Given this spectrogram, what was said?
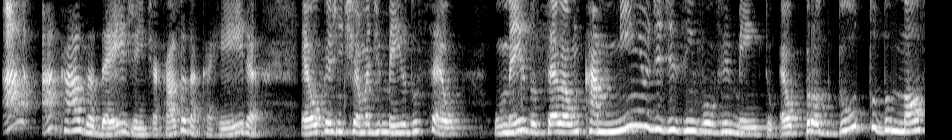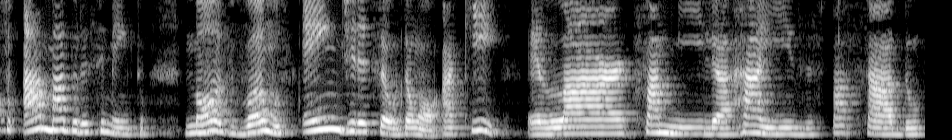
A, a casa 10, gente, a casa da carreira, é o que a gente chama de meio do céu. O meio do céu é um caminho de desenvolvimento, é o produto do nosso amadurecimento. Nós vamos em direção. Então, ó, aqui é lar, família, raízes, passado.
